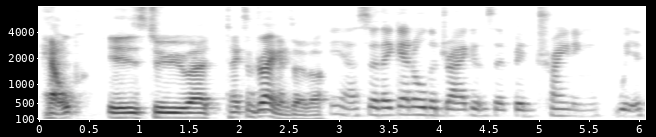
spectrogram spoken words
help is to uh, take some dragons over Yeah, so they get all the dragons they've been training with.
